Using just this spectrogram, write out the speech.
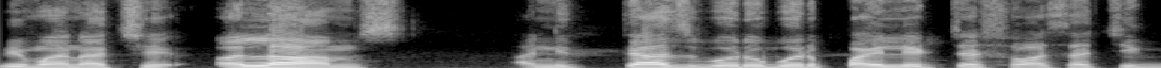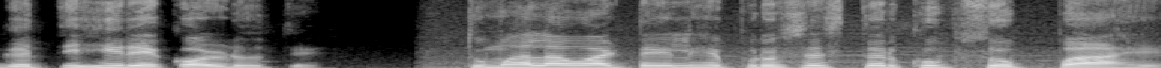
विमानाचे अलार्म्स आणि त्याचबरोबर पायलटच्या श्वासाची गतीही रेकॉर्ड होते. तुम्हाला वाटेल हे प्रोसेस तर खूप सोपं आहे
